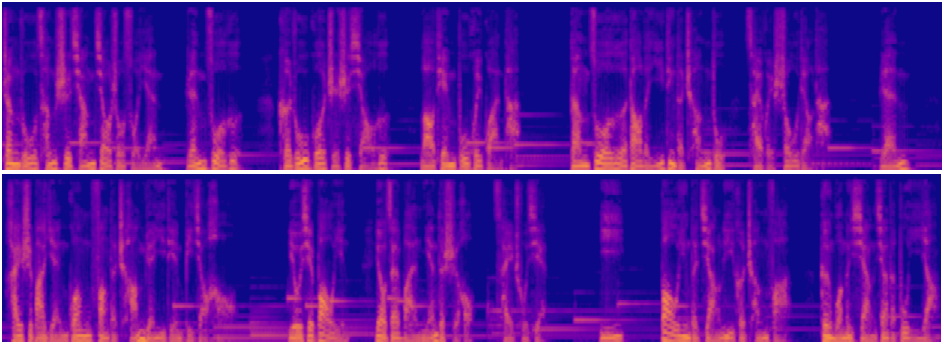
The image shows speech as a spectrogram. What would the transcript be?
正如曾仕强教授所言：“人作恶，可如果只是小恶，老天不会管他；等作恶到了一定的程度，才会收掉他。人还是把眼光放得长远一点比较好。有些报应。”要在晚年的时候才出现。一，报应的奖励和惩罚跟我们想象的不一样。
